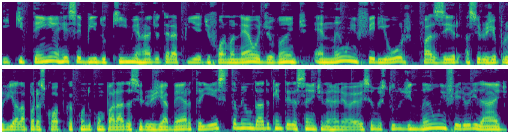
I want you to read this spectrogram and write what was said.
e que tenha recebido quimio e radioterapia de forma neoadjuvante é não inferior fazer a cirurgia por via laparoscópica quando comparado à cirurgia aberta e esse também é um dado que é interessante, né, Raniel? Esse é um estudo de não inferioridade.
